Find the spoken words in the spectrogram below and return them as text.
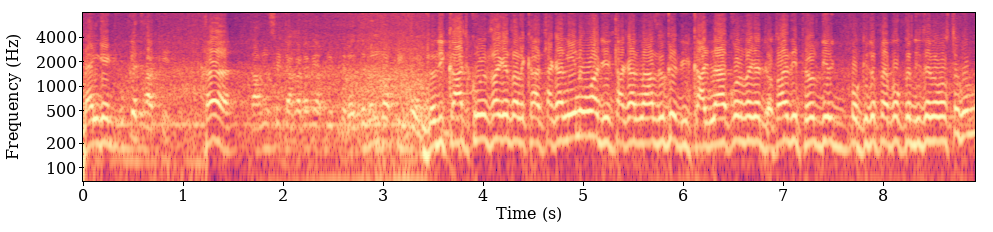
ব্যাংকে ঢুকে থাকে। হ্যাঁ। তাহলে সেই টাকাটাকে আপনি ফেরত দেবেন বা কি করবেন? যদি কাজ করে থাকে তাহলে টাকা নিয়ে নেব আর যদি টাকা না ঢুকে কাজ না করে থাকে যথারীতি ফেরত দিয়ে প্রকৃত প্রাপককে দিতে ব্যবস্থা করব।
